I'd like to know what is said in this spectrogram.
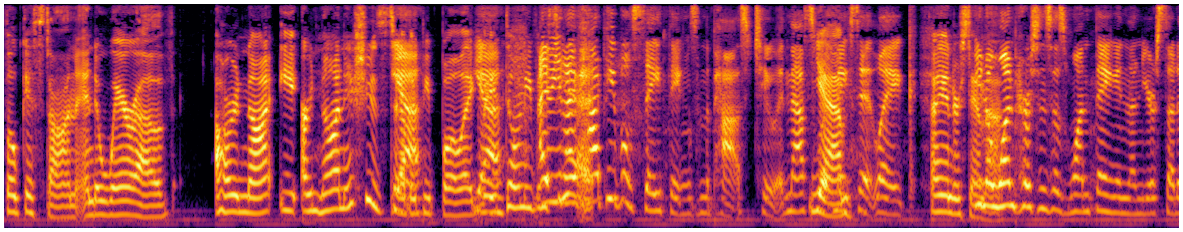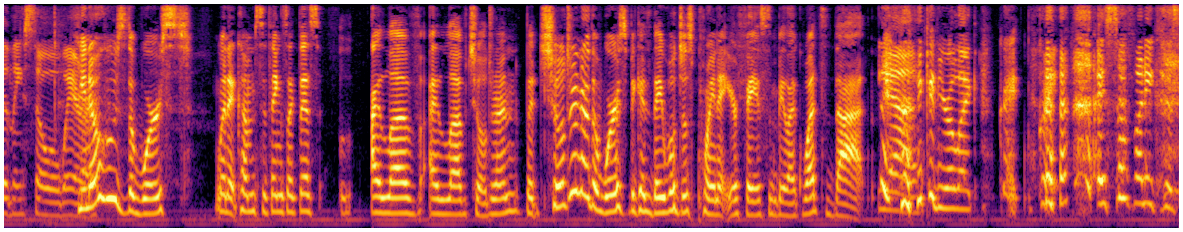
focused on and aware of are not are non issues to Yeah. other people. Like yeah. they don't even. I mean, I've it. had people say things in the past too, and that's what Yeah. makes it like I understand. you know, that. one person says one thing and then you're suddenly so aware. You know who's the worst when it comes to things like this? I love I love children, but children are the worst because they will just point at your face and be like, "What's that?" Yeah. And you're like, "Great, Great. it's so funny because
